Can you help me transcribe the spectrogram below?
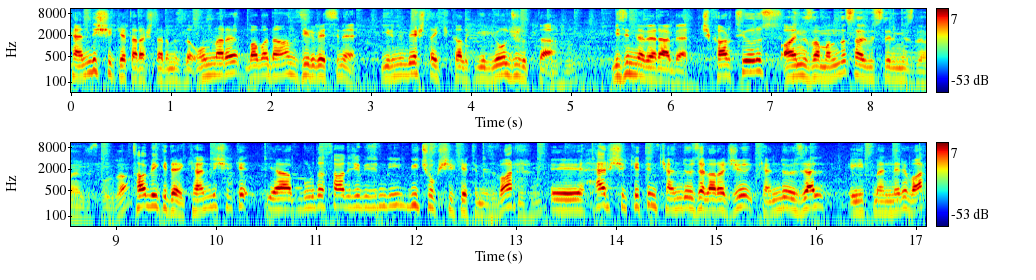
kendi şirket araçlarımızla onları Babadağ'ın zirvesine 25 dakikalık bir yolculukta bizimle beraber çıkartıyoruz. Aynı zamanda servislerimiz de mevcut burada. Tabii ki de kendi şirket ya burada sadece bizim değil birçok şirketimiz var. Ee, her şirketin kendi özel aracı, kendi özel eğitmenleri var.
